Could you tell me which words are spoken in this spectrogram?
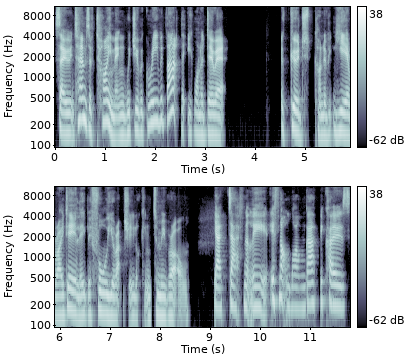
So, in terms of timing, would you agree with that? That you want to do it a good kind of year, ideally, before you're actually looking to move role? Yeah, definitely. If not longer, because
